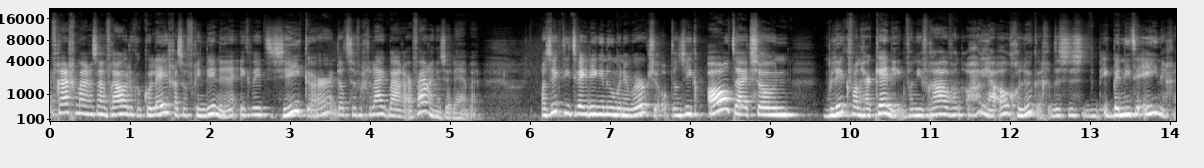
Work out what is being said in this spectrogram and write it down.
Vraag maar eens aan vrouwelijke collega's of vriendinnen. Ik weet zeker dat ze vergelijkbare ervaringen zullen hebben. Als ik die twee dingen noem in een workshop, dan zie ik altijd zo'n blik van herkenning. Van die vrouw van, oh ja, oh gelukkig. Dus, dus ik ben niet de enige.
